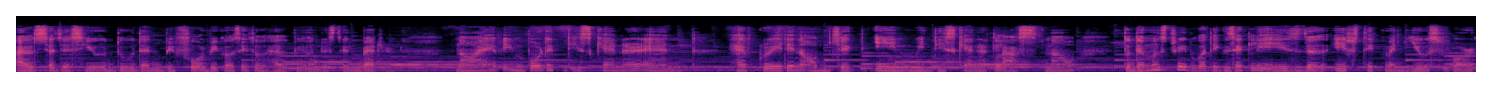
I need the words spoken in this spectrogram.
I will suggest you do that before because it will help you understand better. Now I have imported the scanner and have created an object in with the scanner class. Now to demonstrate what exactly is the if statement used for,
